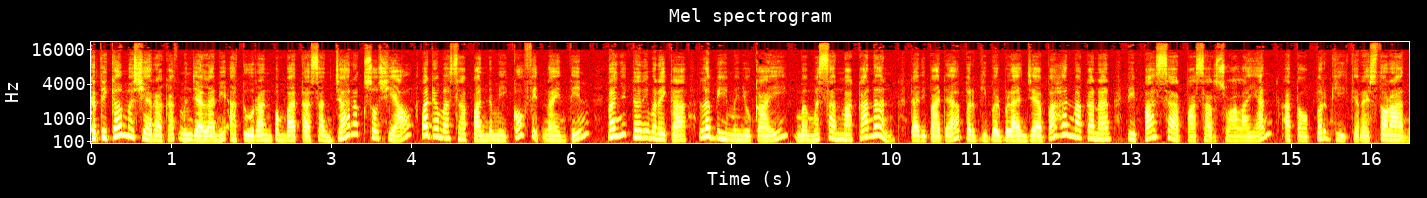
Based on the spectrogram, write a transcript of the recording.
Ketika masyarakat menjalani aturan pembatasan jarak sosial pada masa pandemi COVID-19, banyak dari mereka lebih menyukai memesan makanan daripada pergi berbelanja bahan makanan di pasar-pasar swalayan atau pergi ke restoran.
